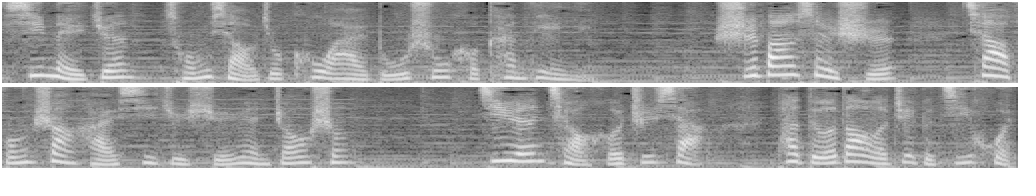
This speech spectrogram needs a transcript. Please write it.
奚美娟从小就酷爱读书和看电影。十八岁时，恰逢上海戏剧学院招生，机缘巧合之下，他得到了这个机会。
